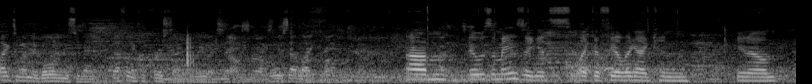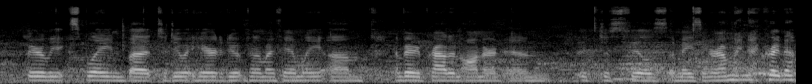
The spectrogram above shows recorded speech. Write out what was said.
like to win the gold in this event? Definitely for the first time for the USA. What was that like for you? Um, it was amazing. It's like a feeling I can, you know, barely explain, but to do it here, to do it in front of my family, um, I'm very proud and honored, and it just feels amazing around my neck right now.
